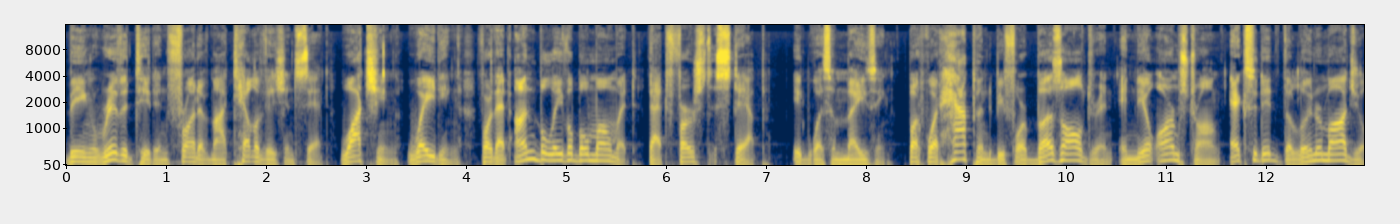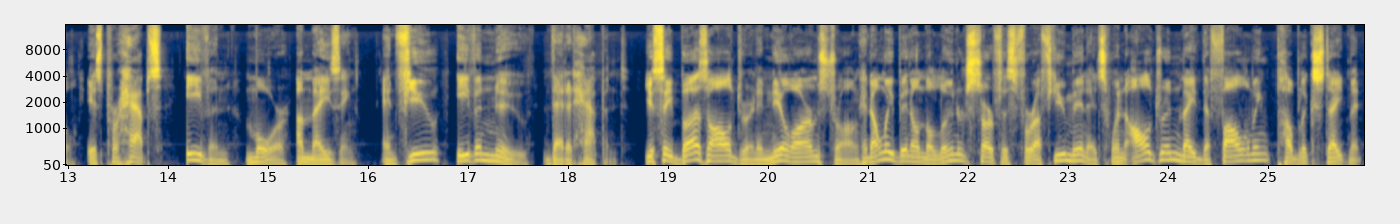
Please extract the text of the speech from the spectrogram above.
being riveted in front of my television set, watching, waiting for that unbelievable moment, that first step. It was amazing. But what happened before Buzz Aldrin and Neil Armstrong exited the lunar module is perhaps even more amazing. And few even knew that it happened. You see, Buzz Aldrin and Neil Armstrong had only been on the lunar surface for a few minutes when Aldrin made the following public statement.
